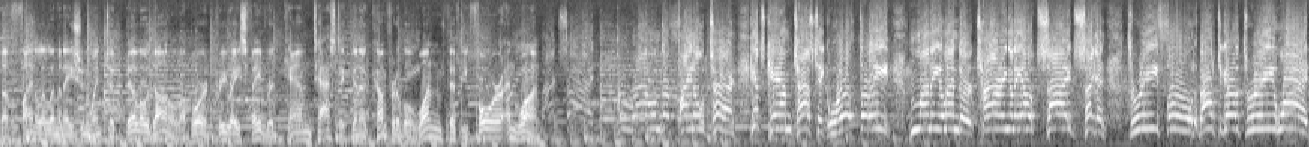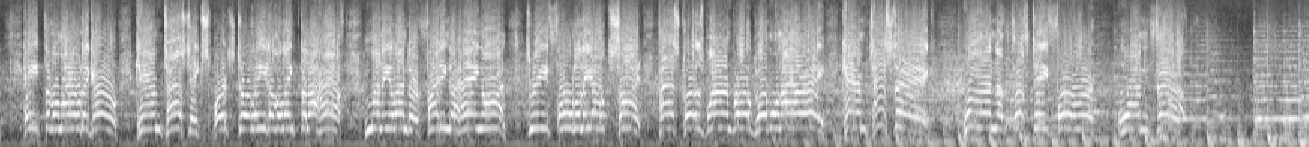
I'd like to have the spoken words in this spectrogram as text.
The final elimination went to Bill O'Donnell aboard pre-race favorite Camtastic in a comfortable 154 and 1 around the final turn. It's Camtastic with the lead. Money Lender tiring on the outside second. Three fold, about to go three wide. Eighth of a mile to go. Camtastic spurts to a lead of a length and a half. Money Lender fighting to hang on. Three fold on the outside. Fast close by Bro Global and IRA. Camtastic 154 one fifth.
